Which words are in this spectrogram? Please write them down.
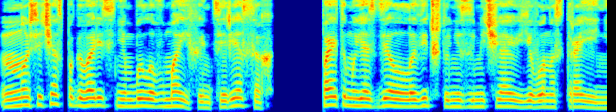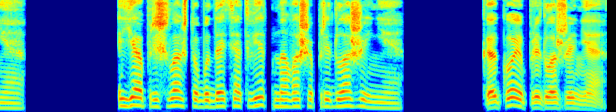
но сейчас поговорить с ним было в моих интересах, поэтому я сделала вид, что не замечаю его настроения. Я пришла, чтобы дать ответ на ваше предложение. Какое предложение?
